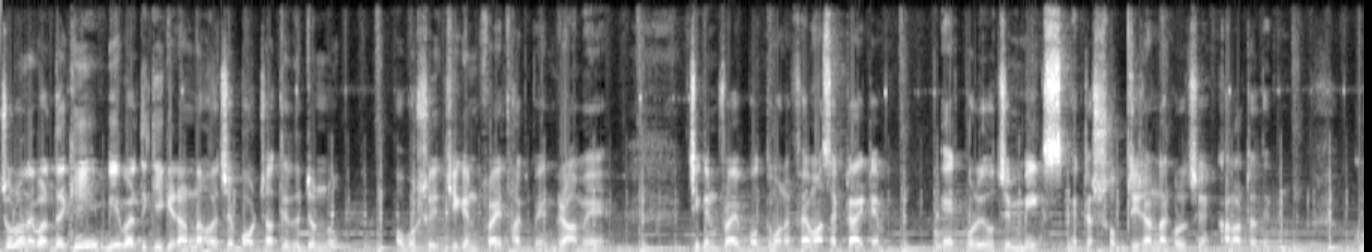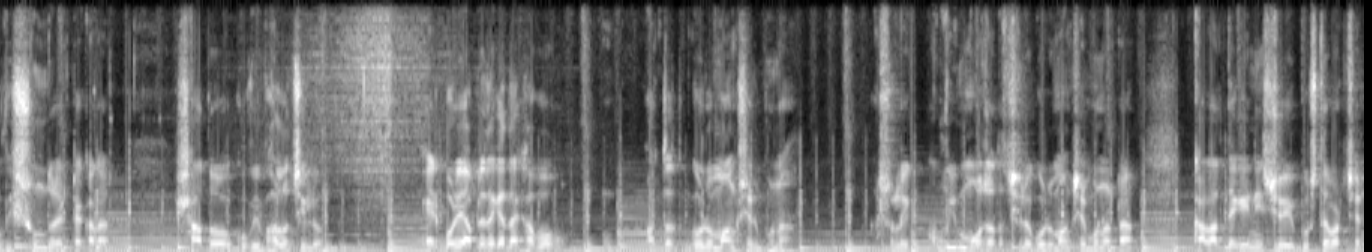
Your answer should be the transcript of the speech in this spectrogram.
চলুন এবার দেখি বিয়ে বাড়িতে কী কী রান্না হয়েছে বরযাত্রীদের জন্য। অবশ্যই চিকেন ফ্রাই থাকবে গ্রামে। চিকেন ফ্রাই বর্তমানে ফেমাস একটা আইটেম এরপরে হচ্ছে মিক্স একটা সবজি রান্না করেছে। কালারটা দেখুন, খুবই সুন্দর একটা কালার। স্বাদও খুবই ভালো ছিল। এরপরে আপনাদেরকে দেখাবো অর্থাৎ গরু মাংসের ভুনা। আসলে খুবই মজাদার ছিল গরু মাংসের বোনাটা কালার দেখে নিশ্চয়ই বুঝতে পারছেন।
